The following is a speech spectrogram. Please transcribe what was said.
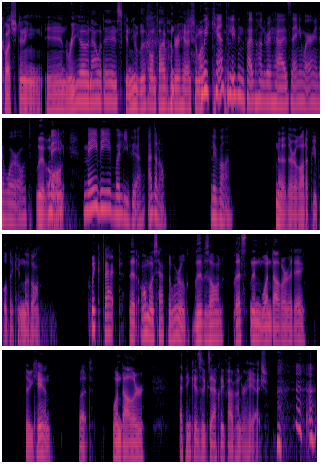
questioning. In Rio nowadays, can you live on 500 reais a month? We can't live in 500 reais anywhere in the world. live on. Maybe Bolivia. I don't know. Live on. No, there are a lot of people that can live on. Quick fact that almost half the world lives on less than $1 a day. So you can. But $1, I think, is exactly 500 reais.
